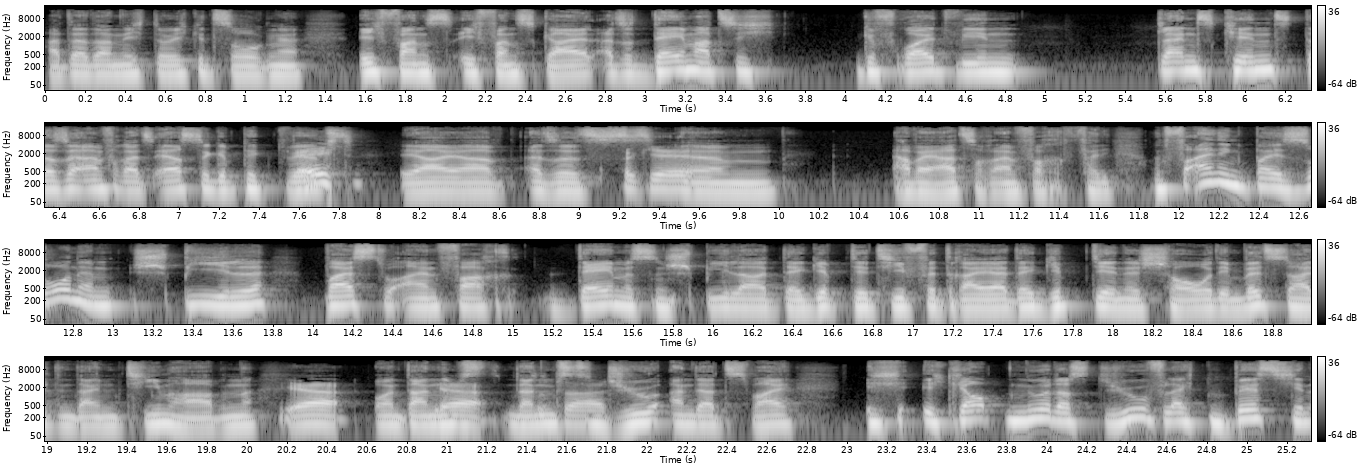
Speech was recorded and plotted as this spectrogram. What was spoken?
hat er dann nicht durchgezogen. Ich fand's, ich fand's geil. Also Dame hat sich gefreut wie ein kleines Kind, dass er einfach als Erster gepickt wird. Echt? Ja, ja, also es, okay. ähm, aber er hat's auch einfach verdient. Und vor allen Dingen bei so einem Spiel, weißt du einfach, Dame ist ein Spieler, der gibt dir tiefe Dreier, der gibt dir eine Show, den willst du halt in deinem Team haben. Ja. Yeah. Und dann, nimmst, dann nimmst du Drew an der zwei. Ich, ich glaube nur, dass Drew vielleicht ein bisschen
